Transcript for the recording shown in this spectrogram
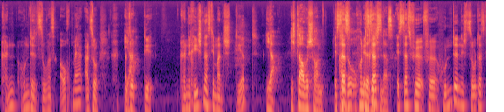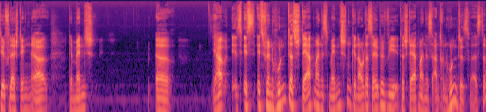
Können Hunde sowas auch merken? Also, also Ja. die können riechen, dass jemand stirbt? Ja, ich glaube schon. Ist das, also Hunde ist das, riechen das. Ist das für, für Hunde nicht so, dass die vielleicht denken, ja, der Mensch, äh, ja, ist, ist, ist für einen Hund das Sterben eines Menschen genau dasselbe wie das Sterben eines anderen Hundes, weißt du?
